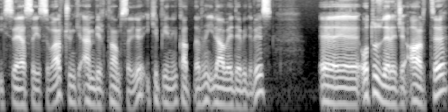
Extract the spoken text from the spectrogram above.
x reel sayısı var. Çünkü m1 tam sayı. 2 pi'nin katlarını ilave edebiliriz. Ee, 30 derece artı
